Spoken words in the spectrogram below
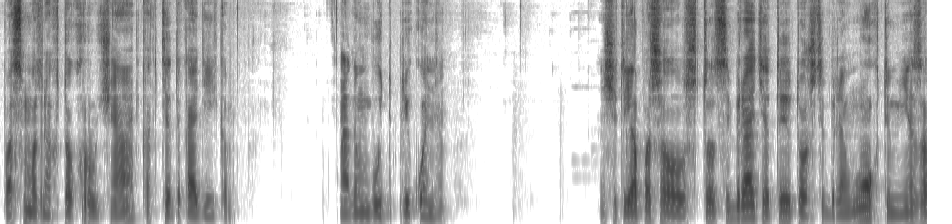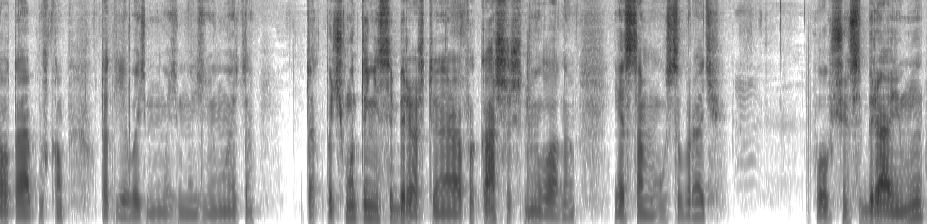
Посмотрим, кто круче, а? Как тебе такая идейка? Я думаю, будет прикольно. Значит, я пошел что собирать, а ты тоже собираем. Ох ты, мне золотая пушка. Так, я возьму, возьму, возьму это. Так, почему ты не собираешь? Ты, наверное, покашешь? Ну ладно, я сам могу собрать. В общем, собираю ему,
